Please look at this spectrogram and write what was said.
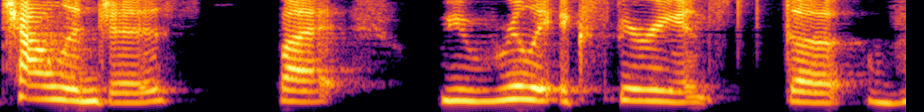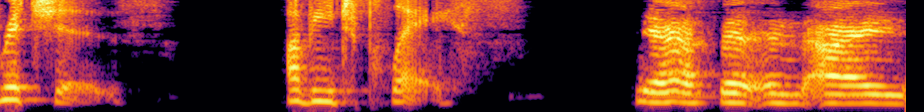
challenges, but we really experienced the riches of each place. Yes, and I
